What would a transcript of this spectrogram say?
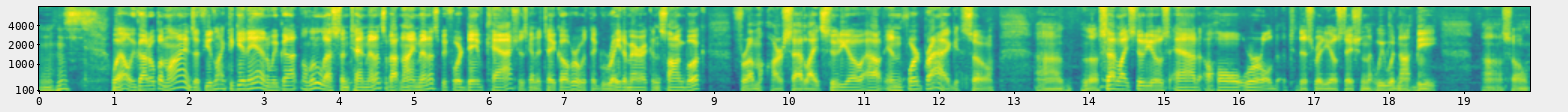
Mm-hmm. Well, we've got open lines. If you'd like to get in, we've got a little less than 10 minutes, about nine minutes before Dave Cash is going to take over with the Great American Songbook from our satellite studio out in Fort Bragg. So uh, the satellite studios add a whole world to this radio station that we would not be. Uh, so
